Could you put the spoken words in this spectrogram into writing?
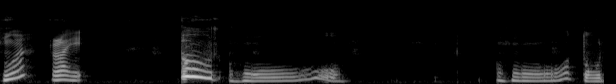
หัวไรตูด โอ้โห โอ้โห ตูด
